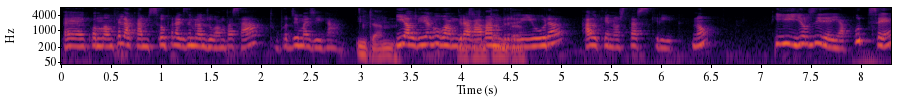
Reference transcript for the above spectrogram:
Eh, quan vam fer la cançó, per exemple, ens ho vam passar, tu pots imaginar. I tant. I el dia que ho vam gravar vam riure el que no està escrit, no? I jo els hi deia, potser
